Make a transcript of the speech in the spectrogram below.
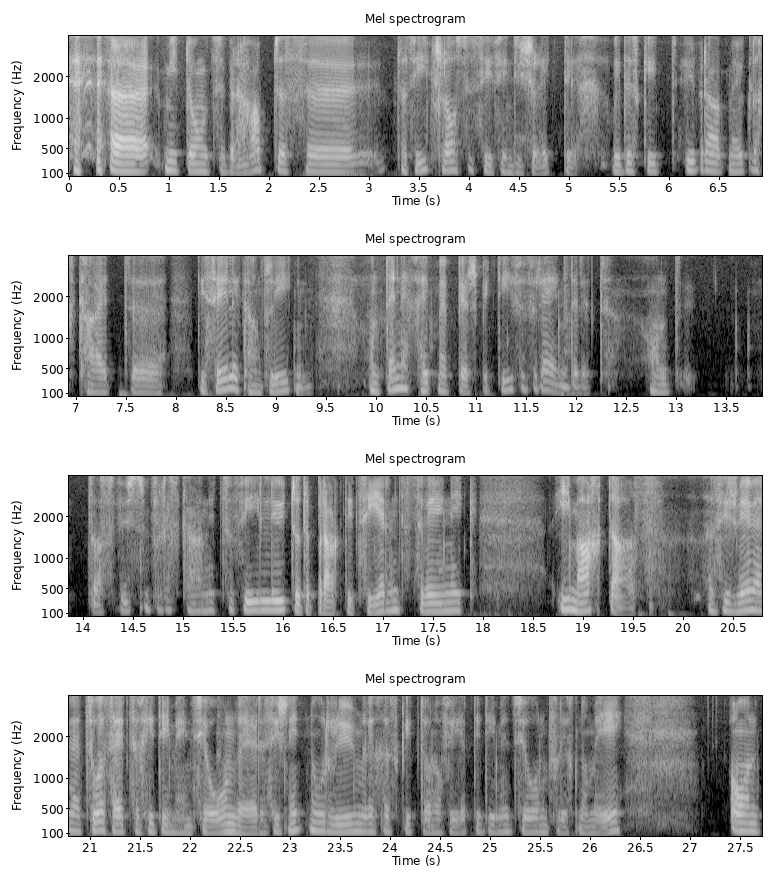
äh, mir tut es überhaupt, dass äh, das eingeschlossen sein, finde ich schrecklich. Weil es gibt überall die Möglichkeit, äh, die Seele kann fliegen. Und dann hat man die Perspektive verändert. Und das wissen vielleicht gar nicht so viele Leute oder praktizieren es zu wenig. Ich mache das. Es ist wie wenn eine zusätzliche Dimension wäre. Es ist nicht nur räumlich, es gibt auch noch vierte Dimensionen, vielleicht noch mehr. Und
